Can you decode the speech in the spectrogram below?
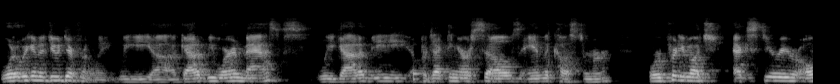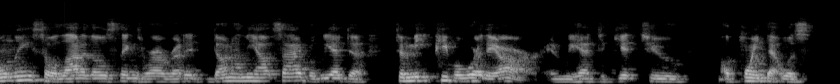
what are we going to do differently? We uh, got to be wearing masks. We got to be protecting ourselves and the customer. We're pretty much exterior only, so a lot of those things were already done on the outside. But we had to to meet people where they are, and we had to get to a point that was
